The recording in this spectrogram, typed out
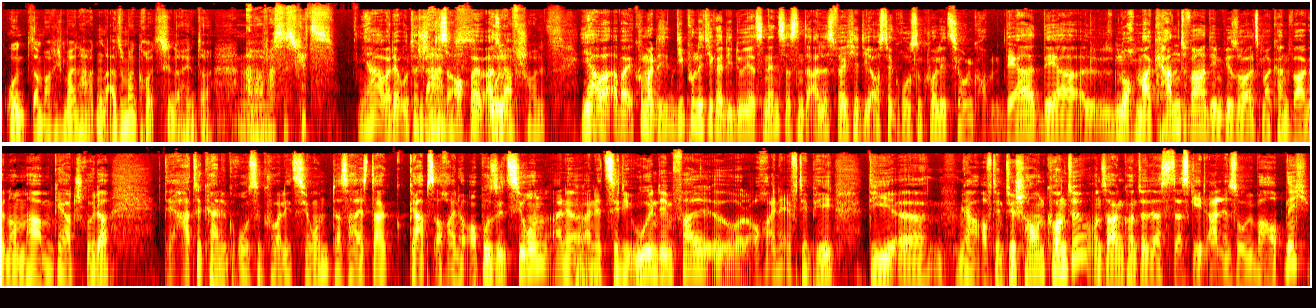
und da mache ich meinen Haken, also mein Kreuzchen dahinter. Aber was ist jetzt? Ja, aber der Unterschied Lars, ist auch bei also, Olaf Scholz. Ja, aber, aber guck mal, die, die Politiker, die du jetzt nennst, das sind alles welche, die aus der großen Koalition kommen. Der, der noch markant war, den wir so als markant wahrgenommen haben, Gerhard Schröder, der hatte keine große Koalition. Das heißt, da gab es auch eine Opposition, eine, eine CDU in dem Fall, äh, oder auch eine FDP, die äh, ja, auf den Tisch hauen konnte und sagen konnte, dass das geht alles so überhaupt nicht.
